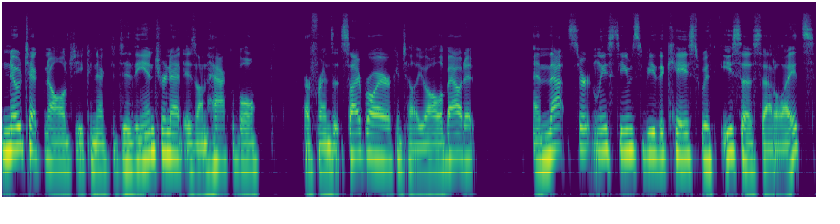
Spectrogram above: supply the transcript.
No technology connected to the internet is unhackable. Our friends at CyberWire can tell you all about it. And that certainly seems to be the case with ESA satellites.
